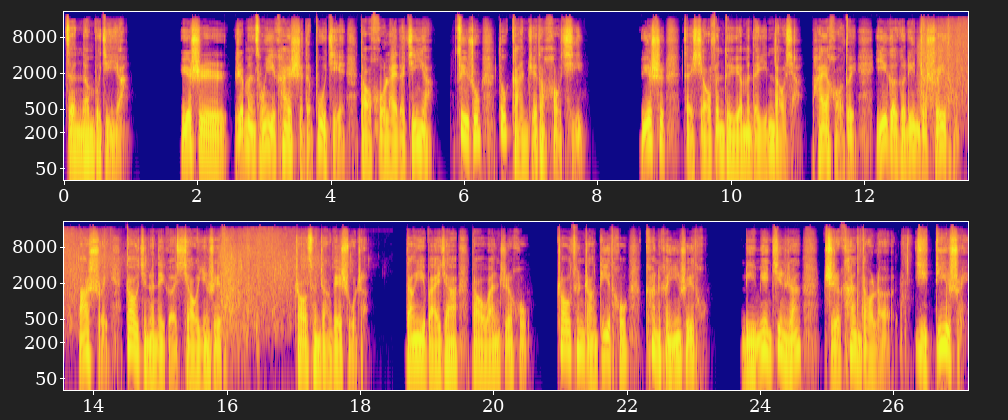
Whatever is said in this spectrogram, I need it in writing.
怎能不惊讶？于是人们从一开始的不解到后来的惊讶，最终都感觉到好奇。于是，在小分队员们的引导下，排好队，一个个拎着水桶。把水倒进了那个小饮水桶，赵村长给数着。当一百家倒完之后，赵村长低头看了看饮水桶，里面竟然只看到了一滴水。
